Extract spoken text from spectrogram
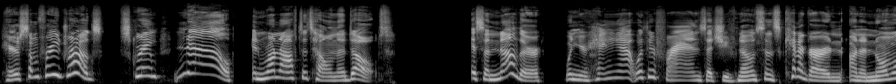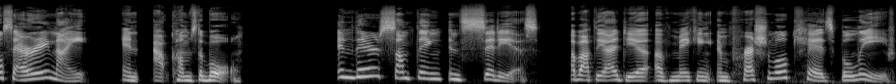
here's some free drugs, scream, no, and run off to tell an adult. It's another when you're hanging out with your friends that you've known since kindergarten on a normal Saturday night, and out comes the bowl. And there's something insidious about the idea of making impressionable kids believe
